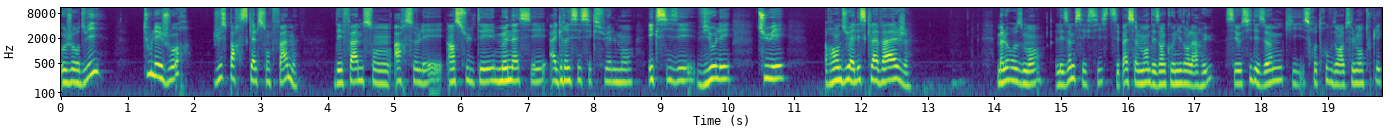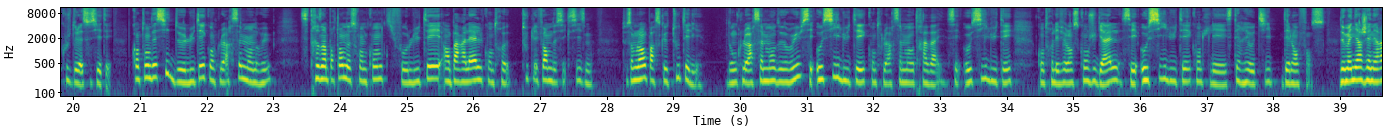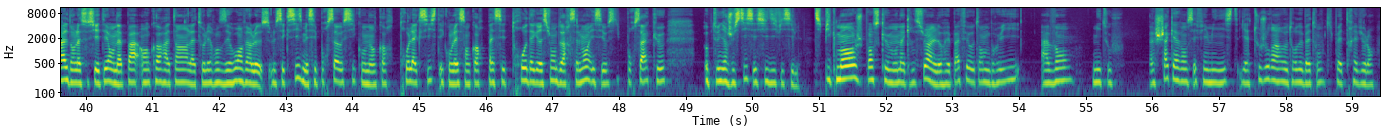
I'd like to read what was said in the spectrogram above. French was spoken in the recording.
Aujourd'hui, tous les jours, juste parce qu'elles sont femmes, des femmes sont harcelées, insultées, menacées, agressées sexuellement, excisées, violées, tuées, rendues à l'esclavage. Malheureusement, les hommes sexistes, c'est pas seulement des inconnus dans la rue, c'est aussi des hommes qui se retrouvent dans absolument toutes les couches de la société. Quand on décide de lutter contre le harcèlement de rue, c'est très important de se rendre compte qu'il faut lutter en parallèle contre toutes les formes de sexisme, tout simplement parce que tout est lié. Donc le harcèlement de rue, c'est aussi lutter contre le harcèlement au travail, c'est aussi lutter contre les violences conjugales, c'est aussi lutter contre les stéréotypes dès l'enfance. De manière générale, dans la société, on n'a pas encore atteint la tolérance zéro envers le, sexisme, et c'est pour ça aussi qu'on est encore trop laxiste et qu'on laisse encore passer trop d'agressions, de harcèlement, et c'est aussi pour ça que obtenir justice est si difficile. Typiquement, je pense que mon agression, elle n'aurait pas fait autant de bruit avant MeToo. À chaque avancée féministe, il y a toujours un retour de bâton qui peut être très violent.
